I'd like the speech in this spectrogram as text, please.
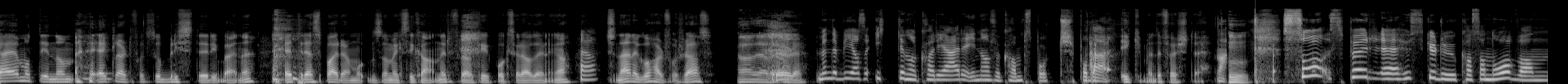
Ja, jeg måtte innom Jeg klarte faktisk å briste ribbeinet etter jeg sparra mot den som meksikaner fra kickbokseravdelinga. Ja. Så nei, det går hardt for seg. Altså. Ja, det er Det det. det. Men det blir altså ikke noe karriere innenfor kampsport på deg. Nei, Ikke med det første. Så spør, eh, husker du Casanovaen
